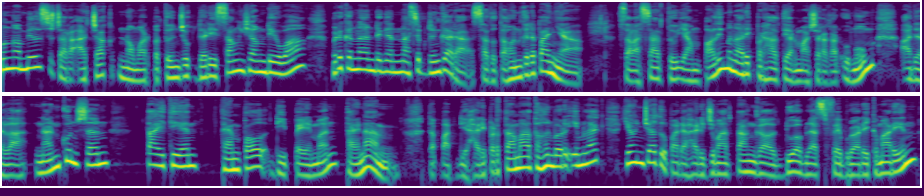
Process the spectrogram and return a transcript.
mengambil secara acak nomor petunjuk dari Sang Hyang Dewa berkenaan dengan nasib negara satu tahun ke depannya. Salah satu yang paling menarik perhatian masyarakat umum adalah Nan Kun Shen Taitian Temple di Payment, Tainan. Tepat di hari pertama tahun baru Imlek yang jatuh pada hari Jumat tanggal 12 Februari kemarin,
